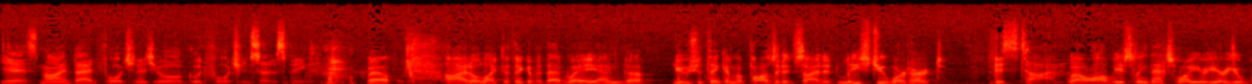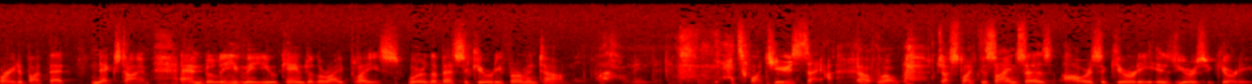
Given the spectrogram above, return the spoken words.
Yes, my bad fortune is your good fortune, so to speak. Well, I don't like to think of it that way, and, uh, you should think on the positive side. At least you weren't hurt. This time, Well, obviously, that's why you're here. You're worried about that next time. And believe me, you came to the right place. We're the best security firm in town. Well, I mean, that's what you say. Uh, well, just like the sign says, our security is your security.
